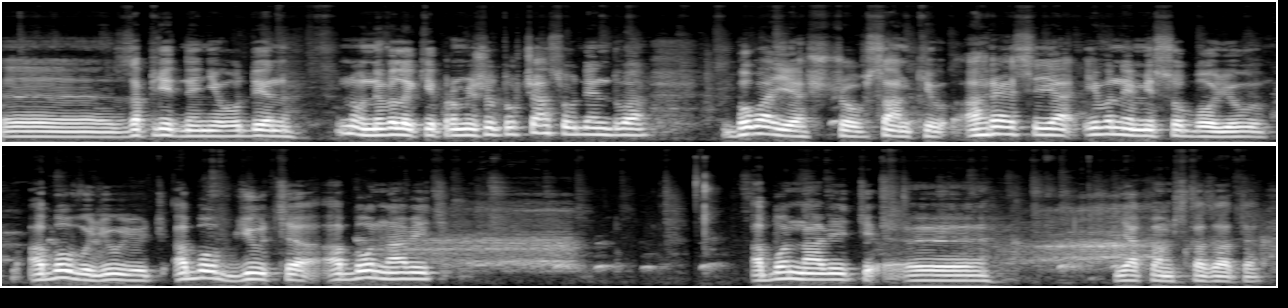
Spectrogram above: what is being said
е, запліднені в один ну, невеликий проміжуток часу, один-два. Буває, що в самків агресія, і вони між собою або воюють, або б'ються, або навіть, або навіть, е, як вам сказати, е,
